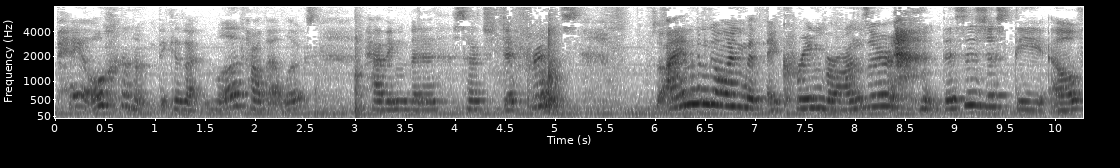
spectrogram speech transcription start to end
pale because I love how that looks, having the such difference. So I am going to go in with a cream bronzer. this is just the e.l.f.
